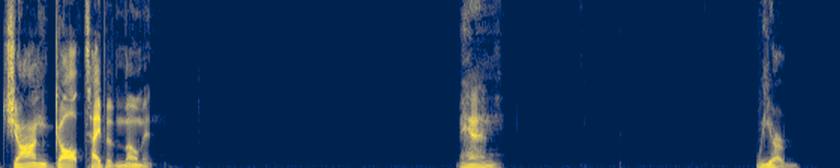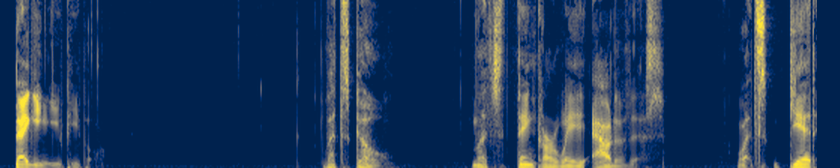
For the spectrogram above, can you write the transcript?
John Galt type of moment. Man, we are begging you people. Let's go. Let's think our way out of this. Let's get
